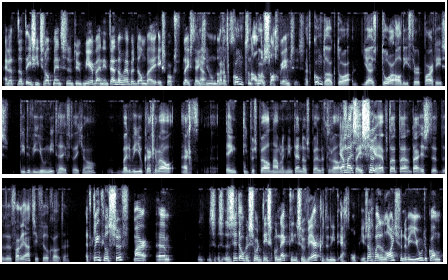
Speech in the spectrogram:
En dat, dat is iets wat mensen natuurlijk meer bij Nintendo hebben dan bij Xbox of PlayStation, Ja, omdat dat dat komt een andere ook- slag games is. Het komt ook door, juist door al die third parties die de Wii U niet heeft, weet je wel. Bij de Wii U krijg je wel echt eh, één type spel, namelijk Nintendo spellen. Terwijl als je een ze- PS4 ze- hebt, dat, daar, daar is de, de, de variatie veel groter. Het klinkt heel suf, maar ehm, er zit ook een soort disconnect in. Ze werken er niet echt op. Je zag bij de launch van de Wii U, toen kwam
